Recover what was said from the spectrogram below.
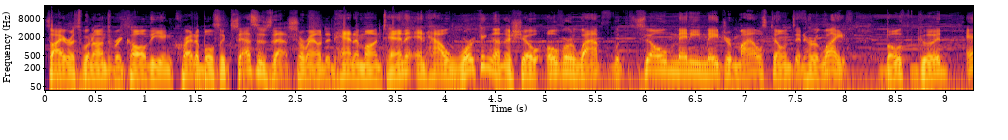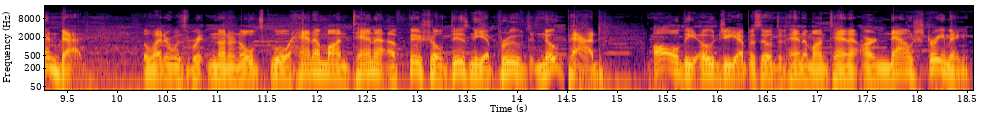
Cyrus went on to recall the incredible successes that surrounded Hannah Montana and how working on the show overlapped with so many major milestones in her life, both good and bad. The letter was written on an old school Hannah Montana official Disney approved notepad. All the OG episodes of Hannah Montana are now streaming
